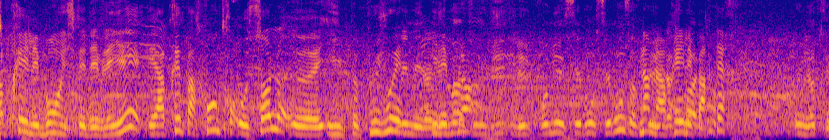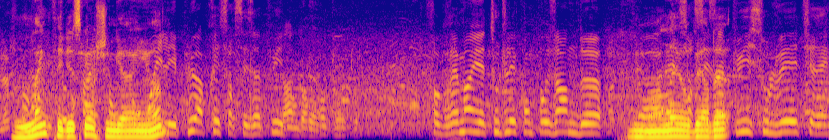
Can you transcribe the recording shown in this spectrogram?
après, il est bon, il se fait déblayer. Et après, par contre, au sol, euh, il ne peut plus jouer. Oui, mais il a il les est mains, plus... dis, il est le premier, c'est bon, c'est bon. sauf Non, mais après, il lâche est par terre. Oui, mais l'autre, il lâche pas. Lengthy discussion Pour- pour going on. Il est plus après sur ses appuis. Donc, D'accord, euh, ok, ok. faut que vraiment il y ait toutes les composantes de Meanwhile, être Leo sur ses appuis, soulever et tirer.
